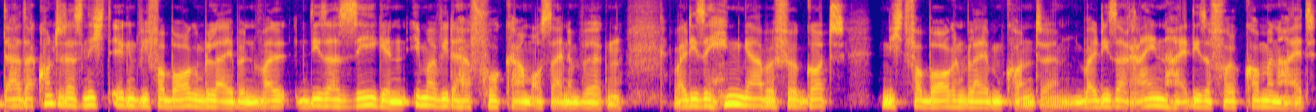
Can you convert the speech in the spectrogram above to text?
da, da konnte das nicht irgendwie verborgen bleiben, weil dieser Segen immer wieder hervorkam aus seinem Wirken, weil diese Hingabe für Gott nicht verborgen bleiben konnte, weil diese Reinheit, diese Vollkommenheit,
